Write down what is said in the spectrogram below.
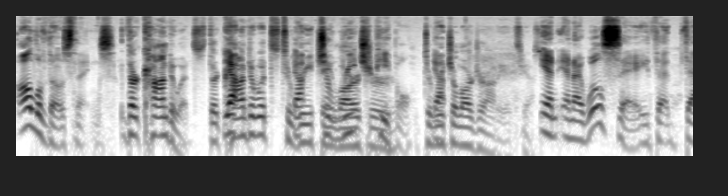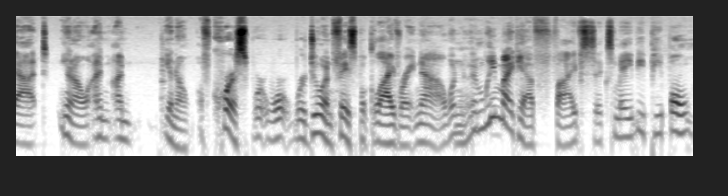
all of those things. They're conduits. They're Yep. conduits to Yep, reach to a reach larger people. to Yep. reach a larger audience. Yes. And and I will say that that you know, I'm I'm you know, of course, we're we're, we're doing Facebook Live right now, and, and we might have five, six, maybe people,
